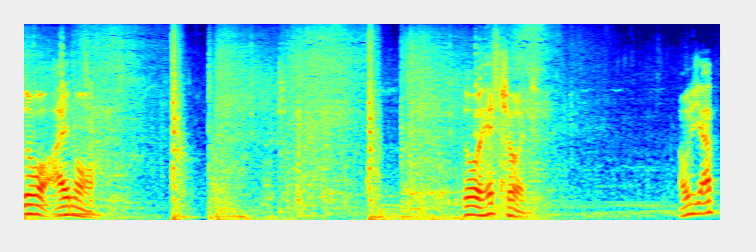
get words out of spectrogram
So, einer. So, Headshot. Hau nicht ab.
